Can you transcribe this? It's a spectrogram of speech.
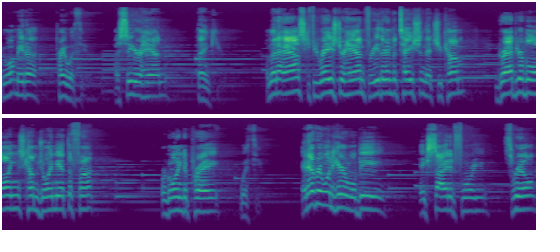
You want me to pray with you. I see your hand. Thank you. I'm going to ask if you raised your hand for either invitation that you come Grab your belongings, come join me at the front. We're going to pray with you. And everyone here will be excited for you, thrilled.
